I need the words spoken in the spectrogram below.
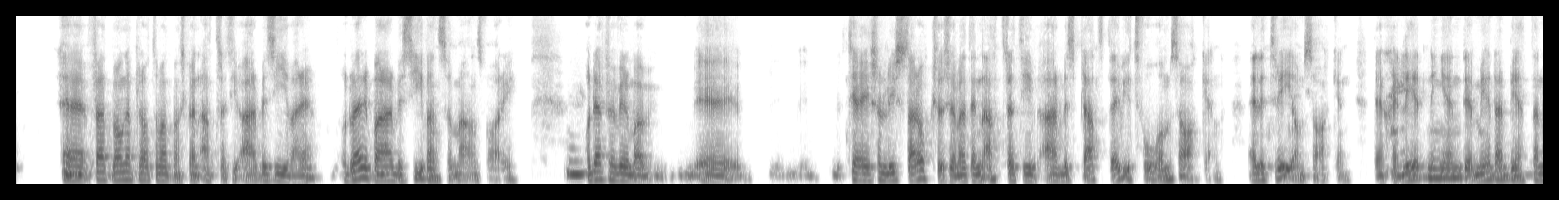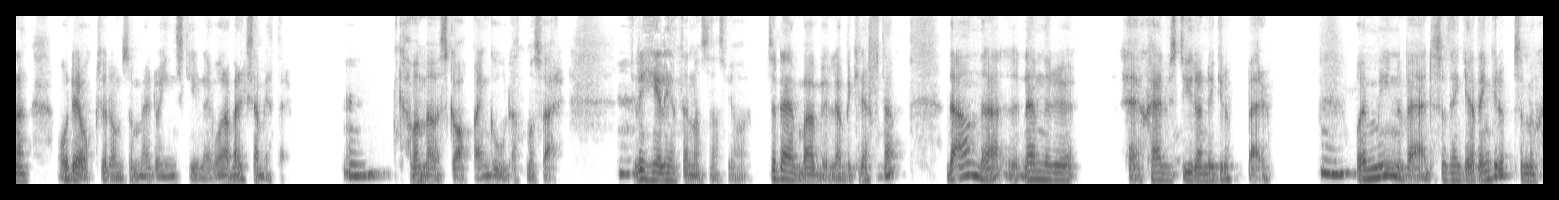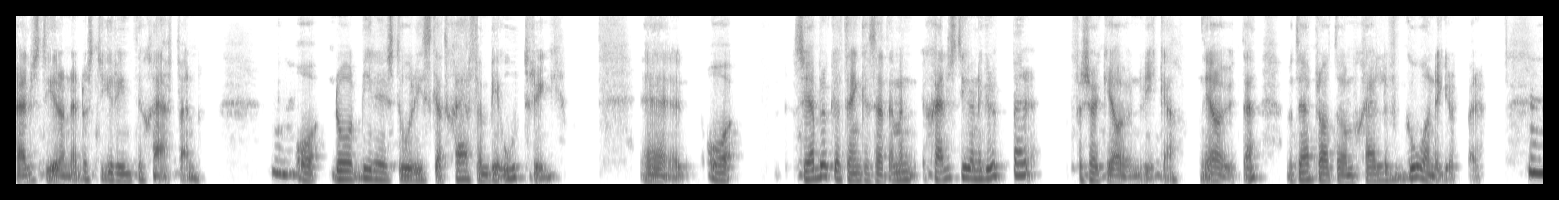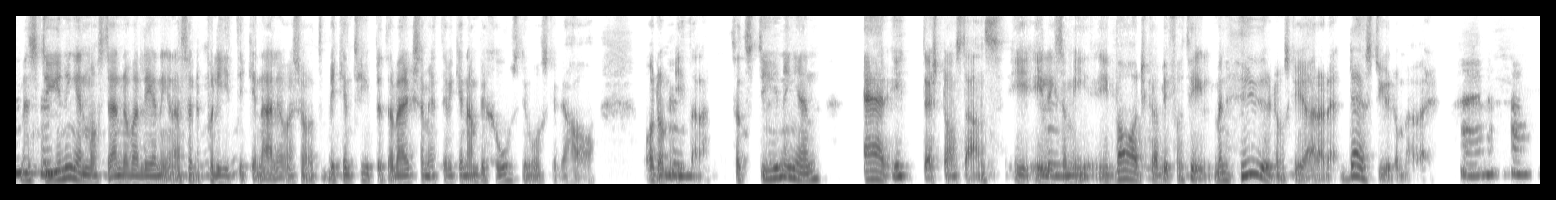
Eh. För att många pratar om att man ska vara en attraktiv arbetsgivare och då är det bara arbetsgivaren som är ansvarig. Mm. Och därför vill man eh, till er som lyssnar också säga att en attraktiv arbetsplats, det är vi två om saken. Eller tre om saken. Det är ledningen, det är medarbetarna och det är också de som är då inskrivna i våra verksamheter. Mm. kan man med skapa en god atmosfär. Mm. Det är helheten någonstans vi har. Så det bara vill jag bekräfta. Det andra nämner du eh, självstyrande grupper. Mm. Och i min värld så tänker jag att en grupp som är självstyrande, då styr inte chefen. Mm. Och då blir det stor risk att chefen blir otrygg. Eh, och, så jag brukar tänka så att men, självstyrande grupper försöker jag undvika när jag är ute. Utan jag pratar om självgående grupper. Mm. Men styrningen måste ändå vara ledningen, alltså politikerna eller vad så, vilken typ av verksamhet, vilken ambitionsnivå ska vi ha och de mm. bitarna. Så att styrningen är ytterst någonstans i, i, liksom, mm. i, i vad ska vi få till. Men hur de ska göra det, det styr de över. Ja.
